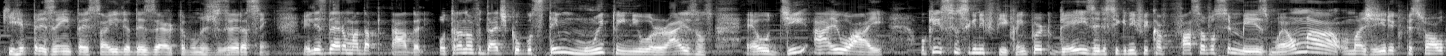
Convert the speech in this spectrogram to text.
que representa essa ilha deserta, vamos dizer assim. Eles deram uma adaptada ali. Outra novidade que eu gostei muito em New Horizons é o DIY. O que isso significa? Em português, ele significa faça você mesmo. É uma, uma gíria que o pessoal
